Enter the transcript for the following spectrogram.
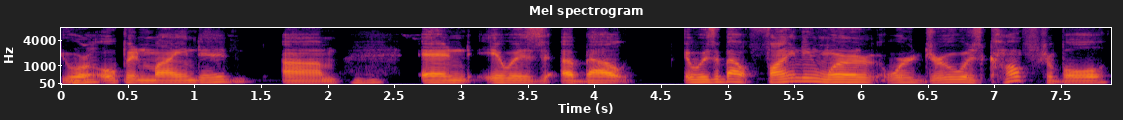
you were Mhm. open minded. Um, Mhm. and it was about, it was about finding where, where Drew was comfortable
